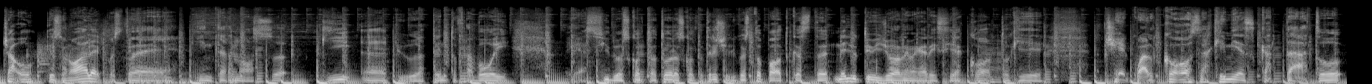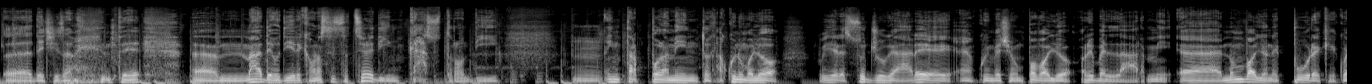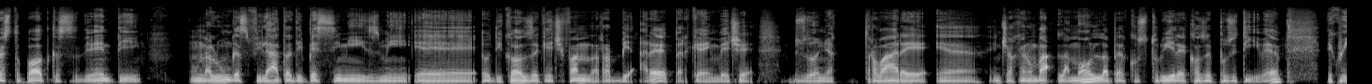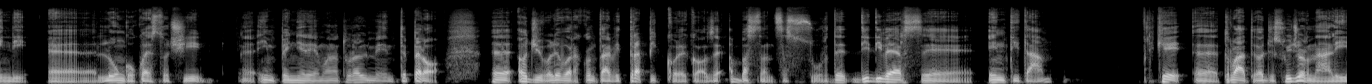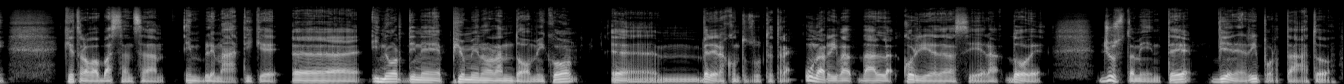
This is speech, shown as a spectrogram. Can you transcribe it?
Ciao, io sono Ale, questo è Internos. Chi è più attento fra voi e assiduo ascoltatore o ascoltatrice di questo podcast, negli ultimi giorni magari si è accorto che c'è qualcosa che mi è scattato eh, decisamente, um, ma devo dire che ho una sensazione di incastro, di um, intrappolamento a cui non voglio vuol dire soggiogare e a cui invece un po' voglio ribellarmi. Eh, non voglio neppure che questo podcast diventi una lunga sfilata di pessimismi e, o di cose che ci fanno arrabbiare, perché invece bisogna trovare eh, in ciò che non va la molla per costruire cose positive e quindi eh, lungo questo ci eh, impegneremo naturalmente, però eh, oggi volevo raccontarvi tre piccole cose abbastanza assurde di diverse entità che eh, trovate oggi sui giornali che trovo abbastanza emblematiche. Eh, in ordine più o meno randomico, eh, ve le racconto tutte e tre. Una arriva dal Corriere della Sera, dove giustamente viene riportato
